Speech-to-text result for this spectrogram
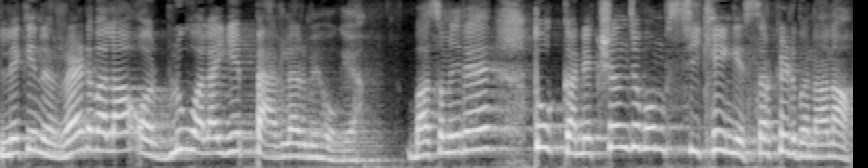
लेकिन रेड वाला और ब्लू वाला ये पैरलर में हो गया। बात समझ रहे हैं? तो कनेक्शन जब हम सीखेंगे सर्किट बनाना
